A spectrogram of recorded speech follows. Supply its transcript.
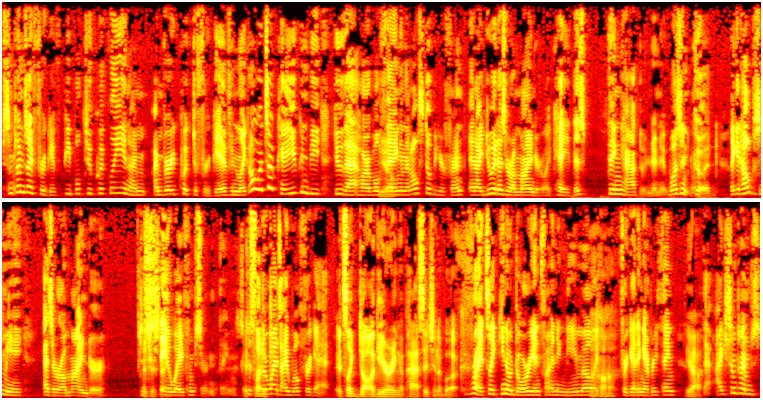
sometimes I forgive people too quickly, and I'm I'm very quick to forgive and like, oh, it's okay, you can be do that horrible Yeah. thing, and then I'll still be your friend, and I do it as a reminder, like, hey, this thing happened and it wasn't good. Like it helps me as a reminder to stay away from certain things because like- otherwise I will forget. It's like dog earing a passage in a book. Right, it's like you know Dory and Finding Nemo, like Uh-huh. forgetting everything. Yeah. That, I sometimes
